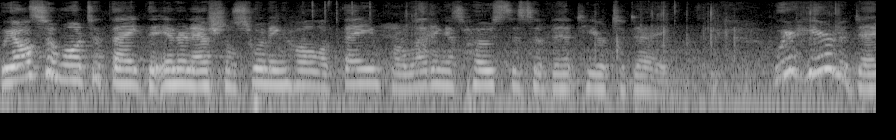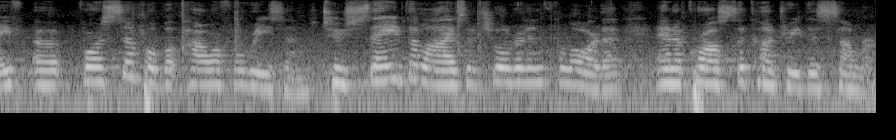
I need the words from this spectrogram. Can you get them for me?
We also want to thank the International Swimming Hall of Fame for letting us host this event here today. We're here today uh, for a simple but powerful reason, to save the lives of children in Florida and across the country this summer.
